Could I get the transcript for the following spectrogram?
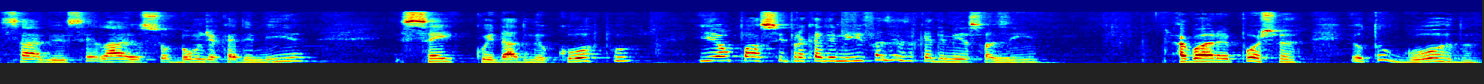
sabe? Sei lá, eu sou bom de academia, sei cuidar do meu corpo e eu posso ir para academia e fazer essa academia sozinho. Agora, poxa, eu tô gordo,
